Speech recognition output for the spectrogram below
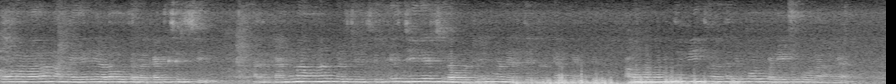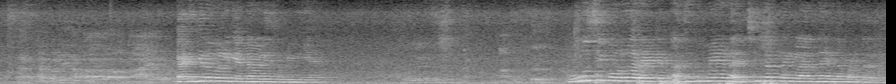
போன வாரம் நம்ம ஏரியாவில் ஒருத்தரை கடிச்சிருச்சு. அது கண்ணாமன்னு கடிச்சு வச்சிருக்கு ஜிஹெச்சில் அவங்க ட்ரீட்மெண்ட் எடுத்துட்டு அவங்க வந்து வீட்டில் வந்து ரிப்போர்ட் பண்ணிட்டு போகிறாங்க கடிக்கிறவங்களுக்கு என்ன வழி சொல்றீங்க? ஊசி போடுவோம் ரைட்டு அதுக்கு மேல சின்ன பிள்ளைங்களா இருந்தா என்ன பண்றது?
